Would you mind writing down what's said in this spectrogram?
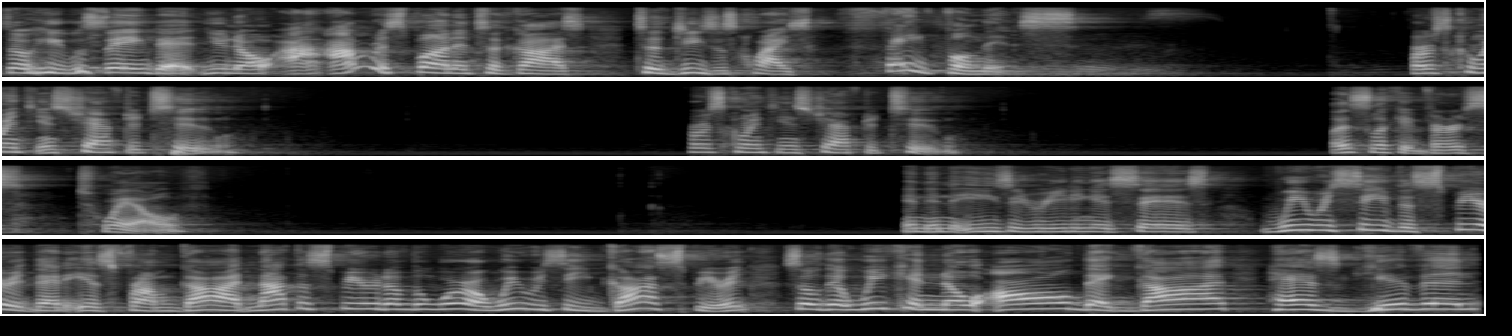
So he was saying that you know I, I'm responding to God's to Jesus Christ's faithfulness. 1 Corinthians chapter 2. 1 Corinthians chapter 2. Let's look at verse 12. And in the easy reading, it says, We receive the Spirit that is from God, not the Spirit of the world. We receive God's Spirit so that we can know all that God has given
